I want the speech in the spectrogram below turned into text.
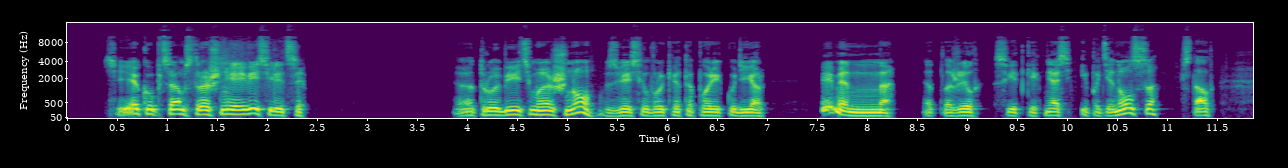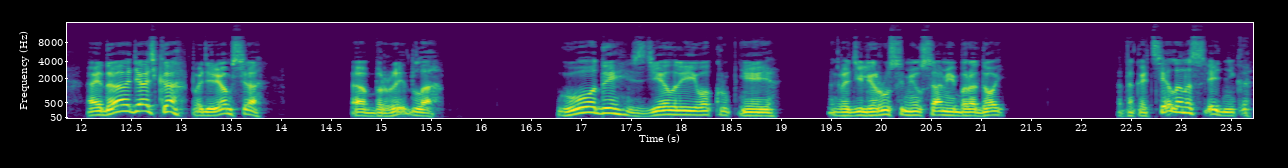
— Сие купцам страшнее виселицы. — Отрубить мошну, — взвесил в руке топорик Кудеяр. — Именно, — отложил свитки князь и потянулся, встал. — Айда, дядька, подеремся. Обрыдло. Годы сделали его крупнее, наградили русыми усами и бородой. Однако тело наследника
